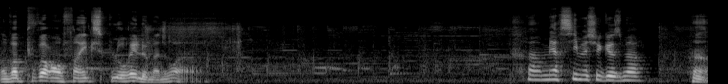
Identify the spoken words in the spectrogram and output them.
On va pouvoir enfin explorer le manoir. Ah, merci, monsieur Guzma. Hein,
